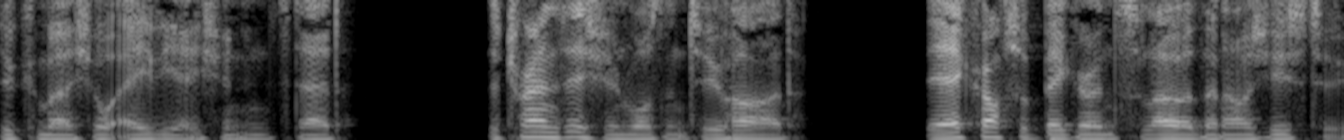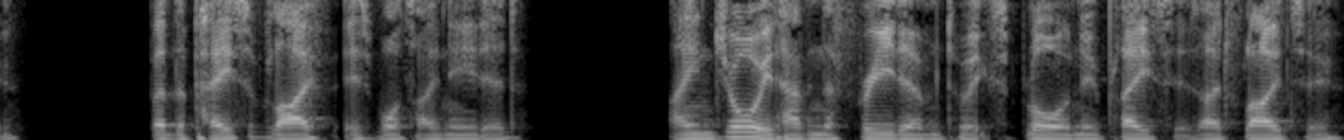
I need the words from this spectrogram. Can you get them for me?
to commercial aviation instead. The transition wasn't too hard. The aircrafts were bigger and slower than I was used to, but the pace of life is what I needed. I enjoyed having the freedom to explore new places I'd fly to,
